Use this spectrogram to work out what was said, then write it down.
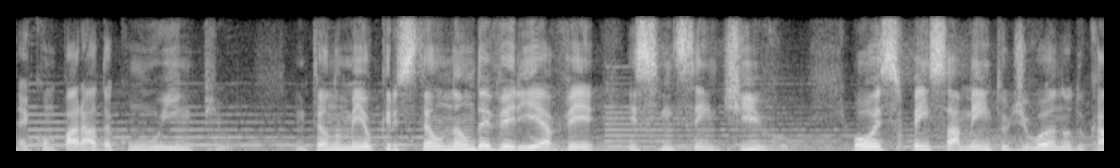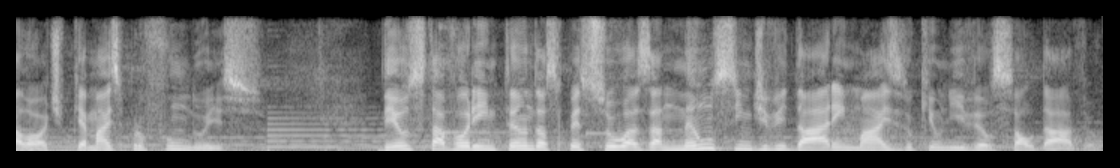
é comparada com o ímpio então, no meio cristão não deveria haver esse incentivo ou esse pensamento de o ano do calote, porque é mais profundo isso. Deus estava orientando as pessoas a não se endividarem mais do que o um nível saudável.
